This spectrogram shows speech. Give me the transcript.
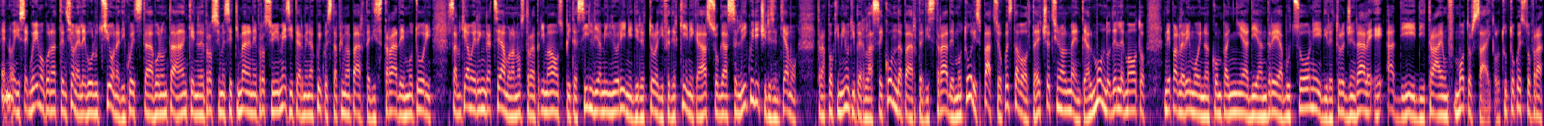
E noi seguiremo con attenzione l'evoluzione di questa volontà anche nelle prossime settimane, nei prossimi mesi. Termina qui questa prima parte di Strade e Motori. Salutiamo e ringraziamo la nostra prima ospite Silvia Migliorini, direttore di Federchimica Asso Gas Liquidi. Ci risentiamo tra pochi minuti per la seconda parte di Strade e Motori, spazio questa volta eccezionalmente al mondo delle moto. Ne parleremo in compagnia di Andrea Buzzoni, direttore generale e AD di Triumph Motorcycle. Tutto questo fra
